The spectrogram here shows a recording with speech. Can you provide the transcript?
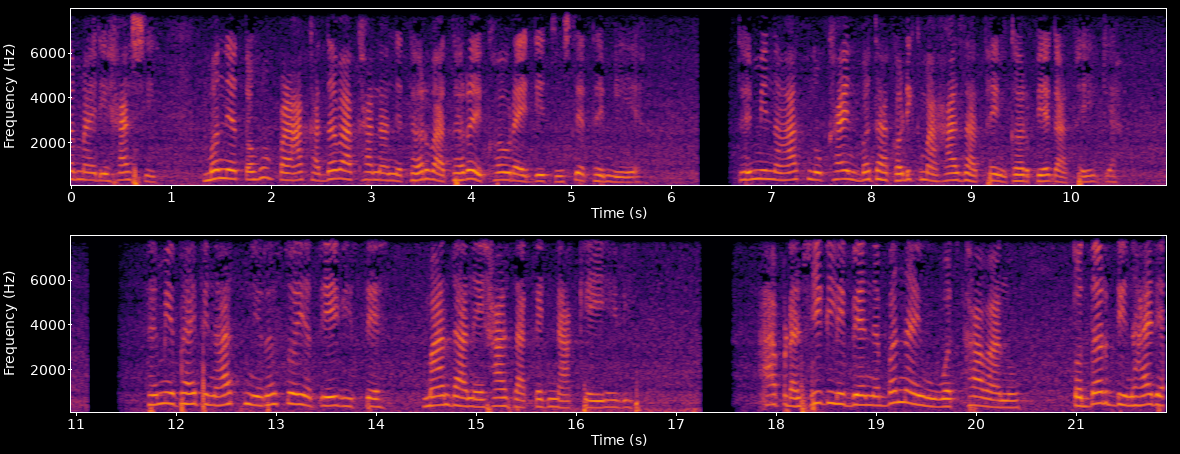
તમારી હાસી મને તો હું પણ આખા દવાખાનાને ધરવા ધરાઈ ખવડાવી દીધું છે ધમીએ. ધમીના હાથનું ખાઈને બધા ઘડીકમાં હાજા થઈને ઘર ભેગા થઈ ગયા. ધેમી ભાઈના હાથની રસોઈ જ એવી છે. માંદાને હાજા કરી નાખે એવી. આપણા શીગલી બેને બનાવ્યું હોત ખાવાનું, તો દર્દીને હારે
